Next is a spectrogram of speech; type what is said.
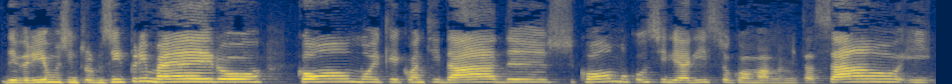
deveríamos introduzir primeiro, como e que quantidades, como conciliar isso com a amamentação. E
